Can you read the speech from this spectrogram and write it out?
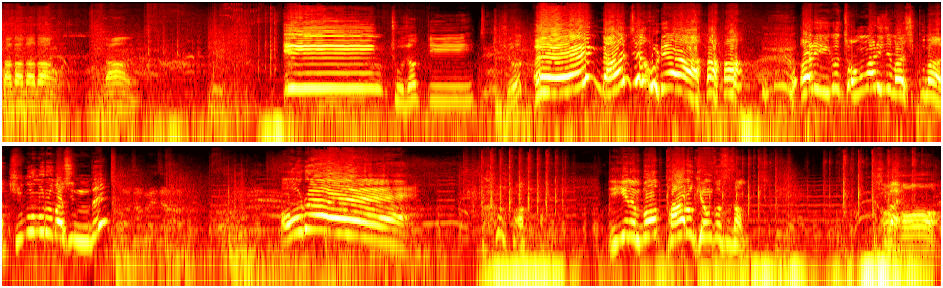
따다다당 땅 잉! 조졌디 슛? 엥! 나한자 고랴! 아니 이거 정말이지 맛있구나 죽음으로 맛있는데? 오래! 이기는 법 바로 경거스 3 씨발 어허.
